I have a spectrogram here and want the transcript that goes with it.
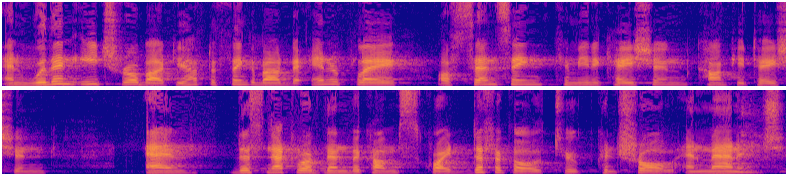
and within each robot, you have to think about the interplay of sensing, communication, computation, and this network then becomes quite difficult to control and manage.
